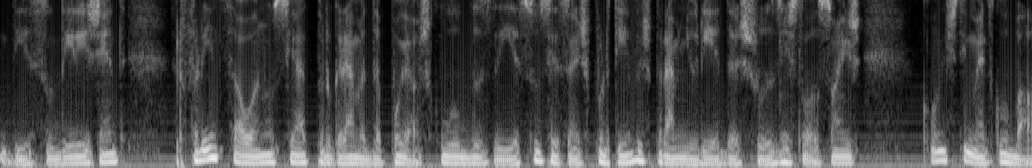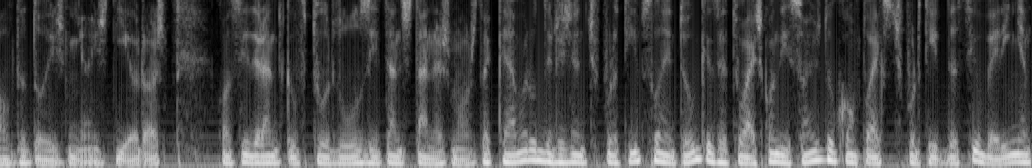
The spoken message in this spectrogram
disse o dirigente, referindo-se ao anunciado programa de apoio aos clubes e associações esportivas para a melhoria das suas instalações com um investimento global de 2 milhões de euros. Considerando que o futuro do Lusitano está nas mãos da Câmara, o dirigente desportivo salientou que as atuais condições do complexo desportivo da Silveirinha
